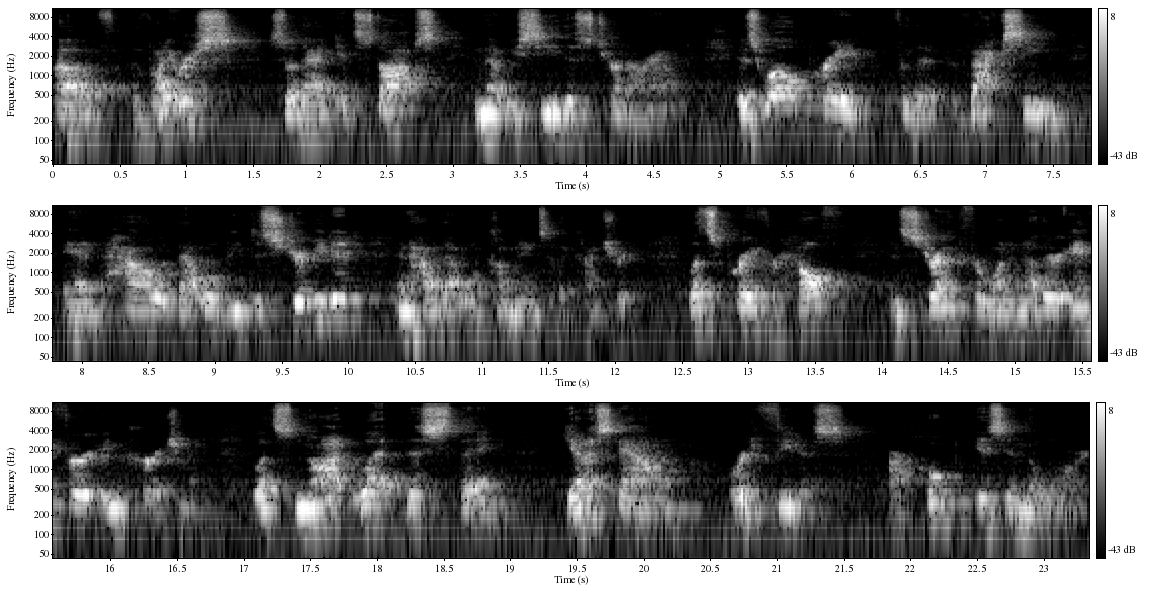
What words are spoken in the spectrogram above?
of the virus so that it stops and that we see this turnaround. As well, pray for the vaccine and how that will be distributed and how that will come into the country. Let's pray for health and strength for one another and for encouragement. Let's not let this thing get us down or defeat us. Our hope is in the Lord.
